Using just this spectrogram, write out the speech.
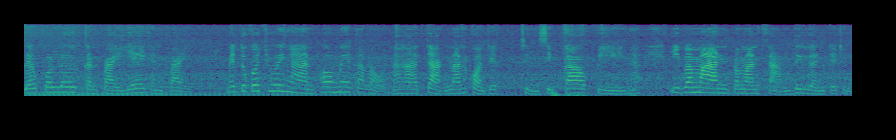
แล้วก็เลิกกันไปแยกกันไปแม่ตุ๊กก็ช่วยงานพ่อแม่ตลอดนะคะ จากนั้นก่อนจะถึง 19 ปีนะ อีกประมาณประมาณ 3 เดือนจะถึง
